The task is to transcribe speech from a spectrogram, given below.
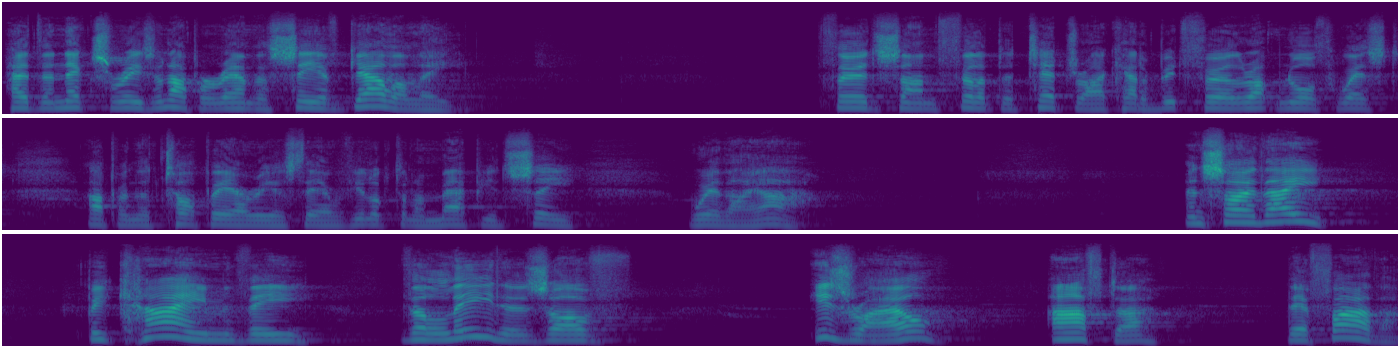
had the next region up around the Sea of Galilee. Third son, Philip the Tetrarch, had a bit further up northwest, up in the top areas there. If you looked on a map, you'd see where they are. And so they became the, the leaders of Israel after their father.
